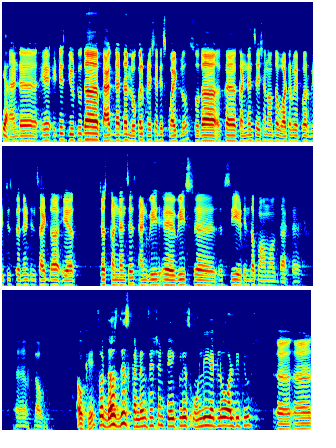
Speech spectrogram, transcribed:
Yeah. And uh, it is due to the fact that the local pressure is quite low. So the c- condensation of the water vapor which is present inside the air just condenses and we, uh, we uh, see it in the form of that uh, uh, cloud. Okay, so does this condensation take place only at low altitudes? Uh, uh,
